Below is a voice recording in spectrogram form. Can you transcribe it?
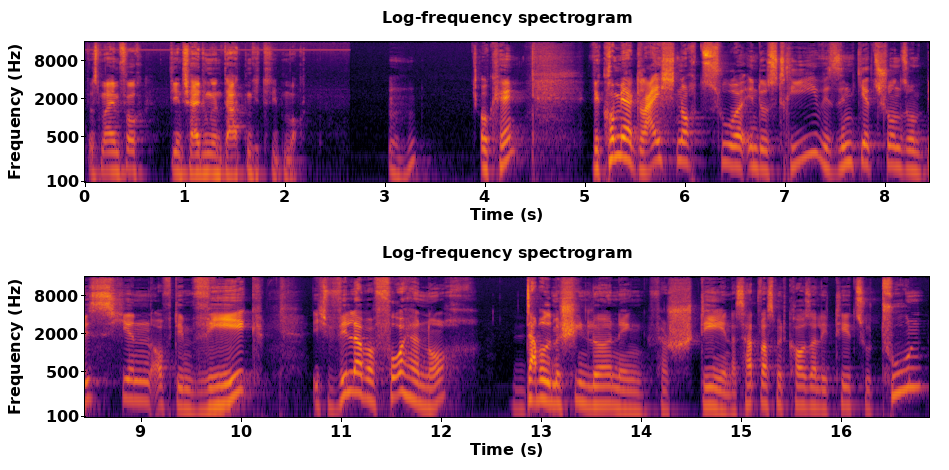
dass man einfach die Entscheidungen datengetrieben macht. Mhm. Okay. Wir kommen ja gleich noch zur Industrie. Wir sind jetzt schon so ein bisschen auf dem Weg. Ich will aber vorher noch Double Machine Learning verstehen. Das hat was mit Kausalität zu tun.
